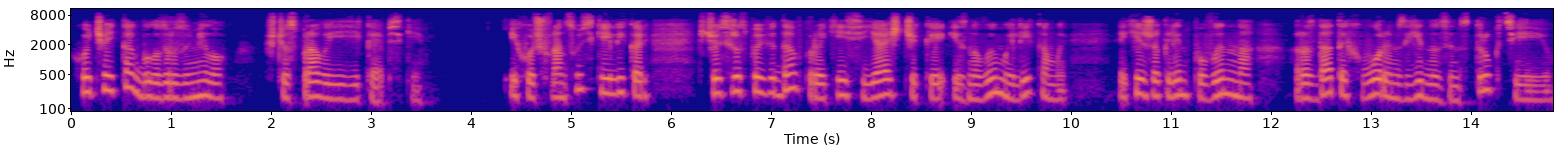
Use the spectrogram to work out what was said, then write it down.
Хоча й так було зрозуміло, що справи її кепські. І хоч французький лікар щось розповідав про якісь ящики із новими ліками, які Жаклін повинна роздати хворим згідно з інструкцією,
